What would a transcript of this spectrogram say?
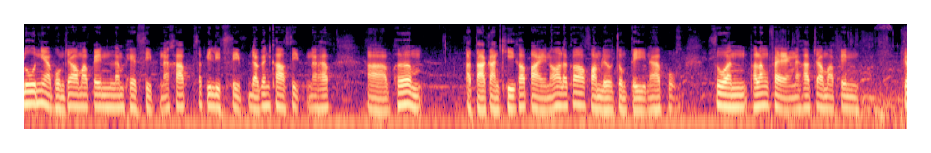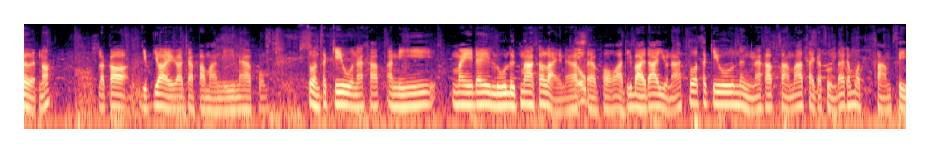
รูนเนี่ยผมจะเอามาเป็นแ a มเพจ10นะครับสปิริต10ดักเกิลคาว10นะครับเพิ่ม อัตราการคีย์เข้าไปเนาะแล้วก็ความเร็วโจมตีนะครับผมส่วนพลังแฝงนะครับจะเอามาเป็นเกิดเนาะแล้วก็ยิบย่อยก็จะประมาณนี้นะครับผมส่วนสกิลนะครับ อันนี้ไม่ได้รู้ลึกมากเท่าไหร่นะครับ แต่พออธิบายได้อยู่นะ ตัวสกิลหนึ่งนะครับ สามารถใส่กระสุนได้ทั้งหมด 3 สี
